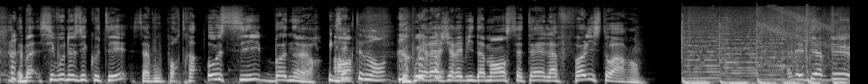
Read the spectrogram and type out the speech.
Eh ben, si vous nous écoutez, ça vous portera aussi bonheur. hein. Exactement. Vous pouvez réagir évidemment, c'était la folle histoire. Allez, bienvenue.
